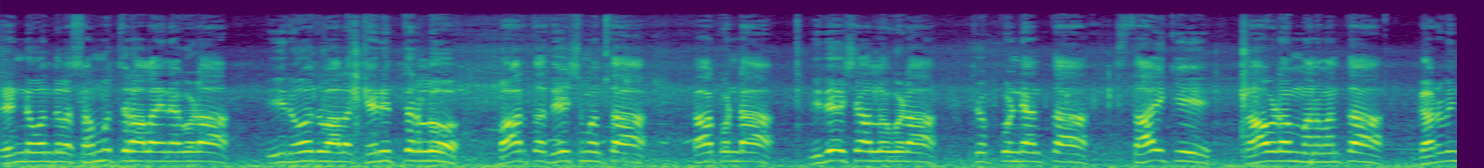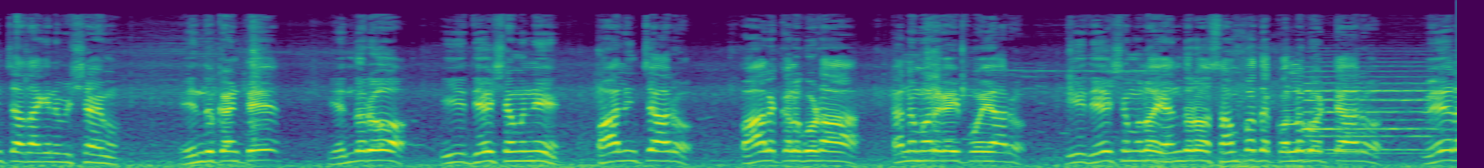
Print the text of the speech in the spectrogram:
రెండు వందల సంవత్సరాలైనా కూడా ఈరోజు వాళ్ళ చరిత్రలు భారతదేశమంతా కాకుండా విదేశాల్లో కూడా చెప్పుకునేంత స్థాయికి రావడం మనమంతా గర్వించదగిన విషయం. ఎందుకంటే ఎందరో ఈ దేశంని పాలించారు. పాలకులు కూడా కనుమరుగైపోయారు. ఈ దేశంలో ఎందరో సంపద కొల్లగొట్టారు. వేల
